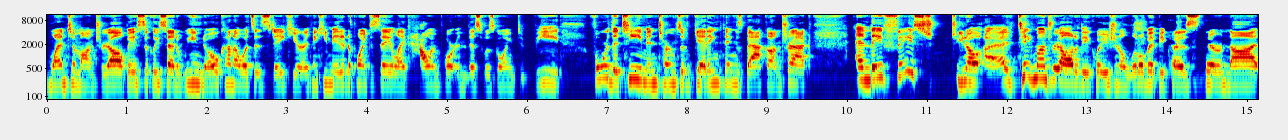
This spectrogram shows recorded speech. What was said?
went to Montreal basically said, "We know kind of what's at stake here." I think he made it a point to say like how important this was going to be for the team in terms of getting things back on track. And they faced, you know, I I take Montreal out of the equation a little bit because they're not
